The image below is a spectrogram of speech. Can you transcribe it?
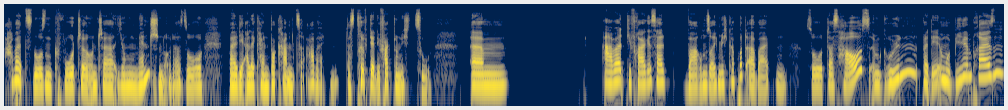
Arbeitslosenquote unter jungen Menschen oder so, weil die alle keinen Bock haben zu arbeiten. Das trifft ja de facto nicht zu. Ähm, aber die Frage ist halt, warum soll ich mich kaputt arbeiten? So, das Haus im Grünen bei den Immobilienpreisen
